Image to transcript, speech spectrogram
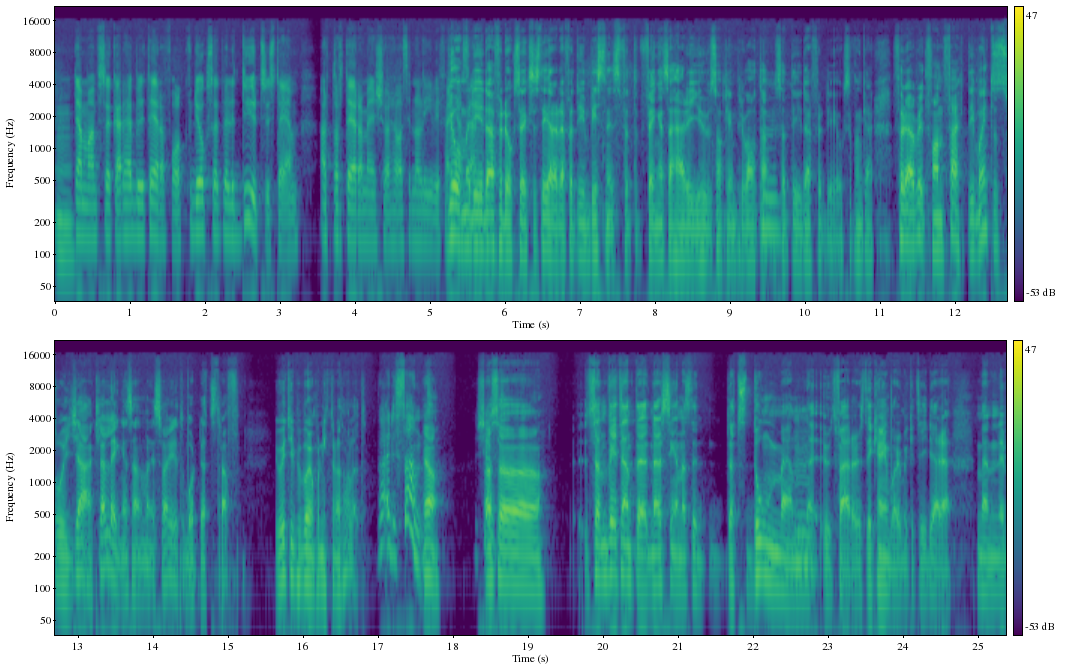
Mm. där man försöker rehabilitera folk, för det är också ett väldigt dyrt system att tortera människor hela sina liv i fängelse. Jo, men det är därför det också existerar, därför att det är en business. För fängelse här är ju huvudsakligen privata, Mm. så det är därför det också funkar. För övrigt, fun fact, det var inte så jäkla länge sedan man i Sverige tog bort dödsstraff. Det var ju typ i början på 1900-talet. Vad är det sant? Ja, alltså sen vet jag inte när senaste dödsdomen Mm. utfärdades. Det kan ju vara mycket tidigare. Men eh,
